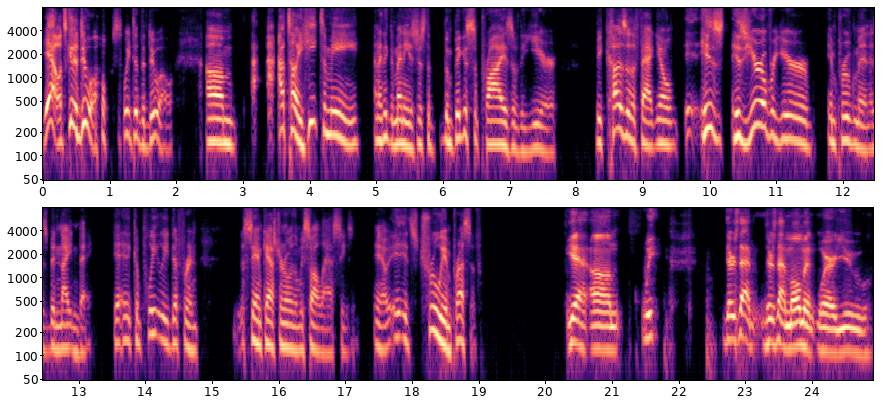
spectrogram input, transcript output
Yeah let's get a duo. So we did the duo. Um I, i'll tell you he to me and i think to many is just the, the biggest surprise of the year because of the fact you know his his year over year improvement has been night and day. It, it completely different Sam Castronova than we saw last season. You know, it, it's truly impressive. Yeah, um, we there's that there's that moment where you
